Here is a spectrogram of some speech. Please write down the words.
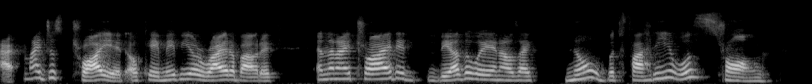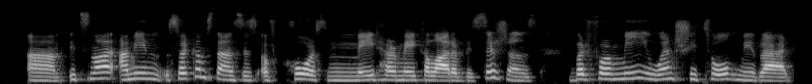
I might just try it. Okay, maybe you're right about it and then I tried it the other way and I was like, no, but Fahriye was strong. Um, it's not, I mean, circumstances, of course, made her make a lot of decisions. But for me, when she told me that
